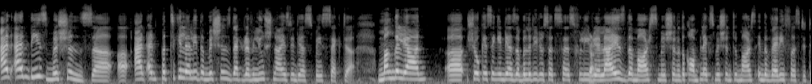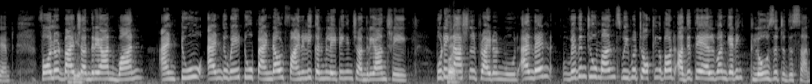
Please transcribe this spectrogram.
And and these missions, uh, uh, and and particularly the missions that revolutionized India's space sector, Mangalyaan. Uh, showcasing India's ability to successfully yeah. realize the Mars mission or the complex mission to Mars in the very first attempt, followed by Absolutely. Chandrayaan 1, and 2 and the way 2 panned out finally culminating in Chandrayaan 3 putting right. national pride on moon and then within 2 months we were talking about Aditya L1 getting closer to the sun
